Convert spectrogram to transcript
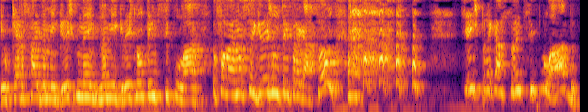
eu quero sair da minha igreja, porque na minha igreja não tem discipulado. Eu falo, ah, na sua igreja não tem pregação? Gente, pregação é discipulado.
